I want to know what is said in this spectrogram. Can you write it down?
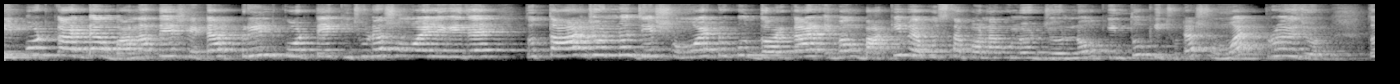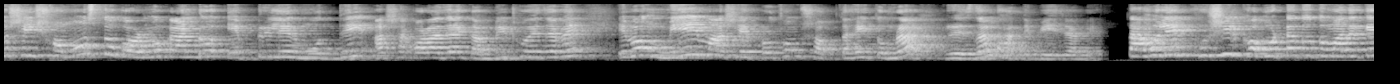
রিপোর্ট কার্ডটা বানাতে, সেটা প্রিন্ট করতে কিছুটা সময় লেগে যায়। তো তার জন্য যে সময়টুকু দরকার এবং বাকি ব্যবস্থাপনাগুলোর জন্য কিন্তু কিছুটা সময় প্রয়োজন। তো সেই সমস্ত কর্মকাণ্ড এপ্রিলের মধ্যেই আশা করা যায় কমপ্লিট হয়ে যাবে এবং মে মাসের প্রথম সপ্তাহেই তোমরা রেজাল্ট হাতে পেয়ে যাবে। তাহলে খুশির খবরটা তো তোমাদেরকে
